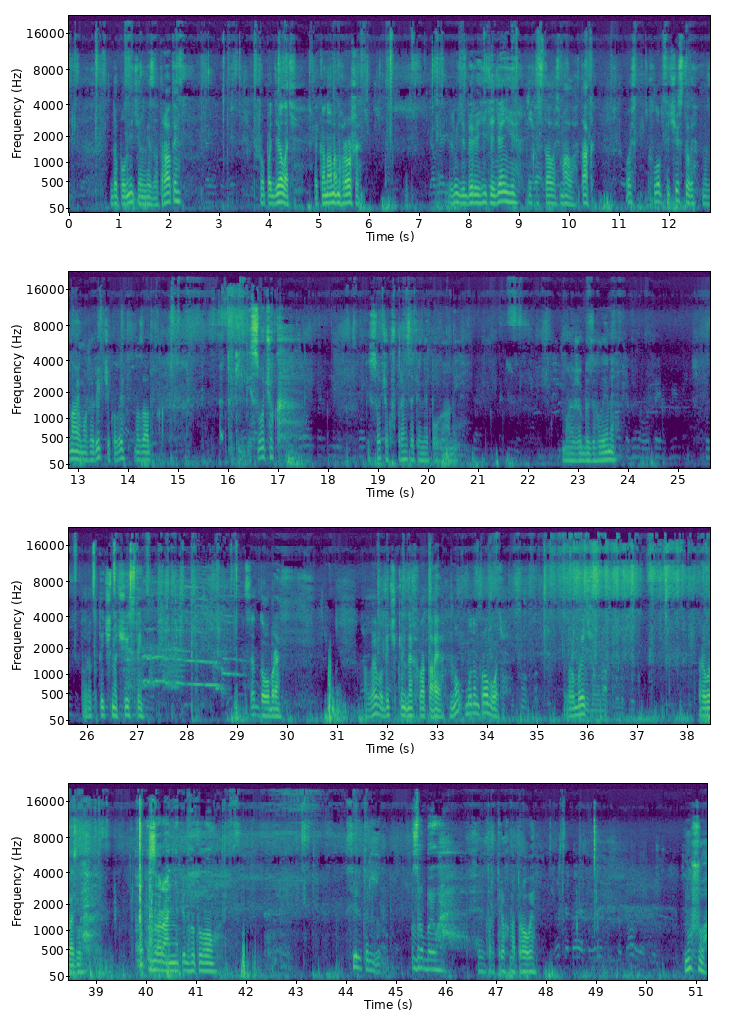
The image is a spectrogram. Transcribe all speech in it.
Дополнительні затрати. Що поделать? Економимо гроші. Люди, берегіть деньги, їх осталось мало. Так, ось хлопці чистили, не знаю, може рік чи коли назад. Такий пісочок. Пісочок, в принципі, непоганий майже без глини. Практично чистий. Це добре. Але водички не вистачає. Ну, будемо пробувати. Зробити. Привезли. Зарання підготував. Фільтр зробив. Фільтр трьохметровий. Ну що,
